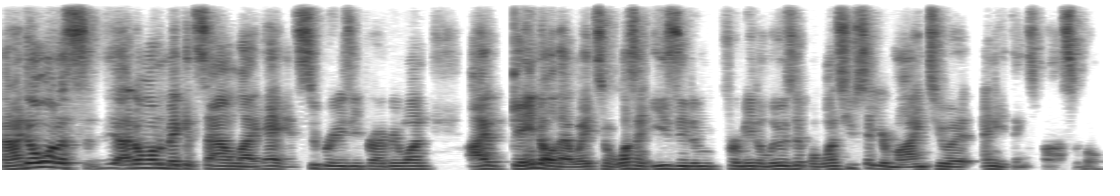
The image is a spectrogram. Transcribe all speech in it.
And I don't want to I don't want to make it sound like, hey, it's super easy for everyone. I've gained all that weight, so it wasn't easy to, for me to lose it. But once you set your mind to it, anything's possible.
